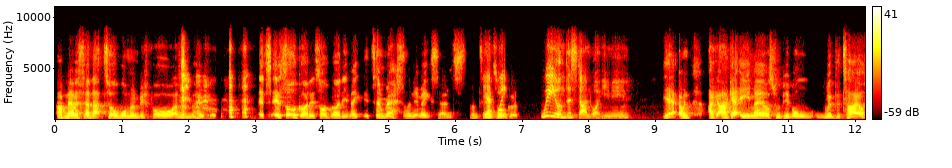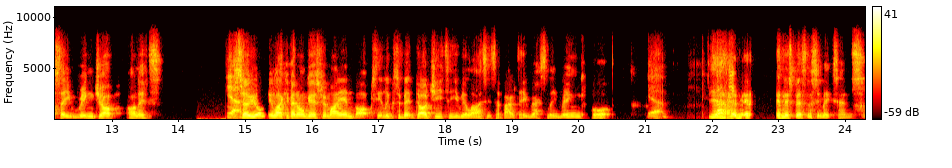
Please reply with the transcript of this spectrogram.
I've never said that to a woman before, and I'm it's it's all good. It's all good. It make it's in wrestling. It makes sense. Yeah, it's all we- good. we understand what you mean. Yeah, I mean, I, I get emails from people with the title saying "ring job" on it. Yeah. So you're only like, if anyone goes through my inbox, it looks a bit dodgy till you realise it's about a wrestling ring. But yeah. yeah, Okay. in, in this business, it makes sense.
